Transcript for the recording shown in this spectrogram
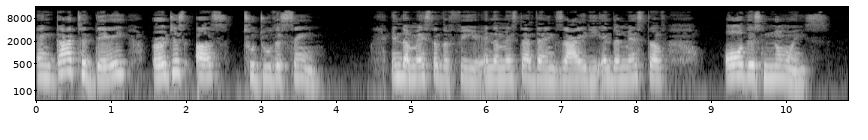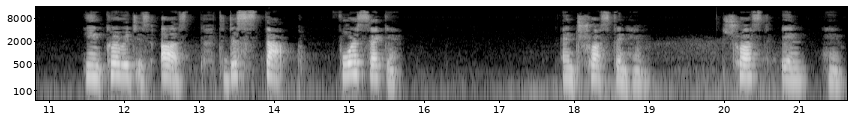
And God today urges us to do the same. In the midst of the fear, in the midst of the anxiety, in the midst of all this noise, He encourages us to just stop for a second and trust in Him. Trust in Him.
